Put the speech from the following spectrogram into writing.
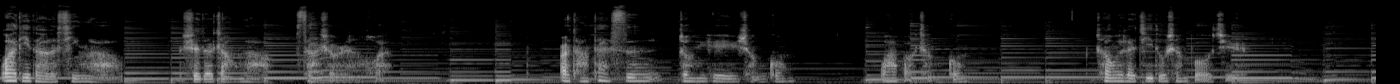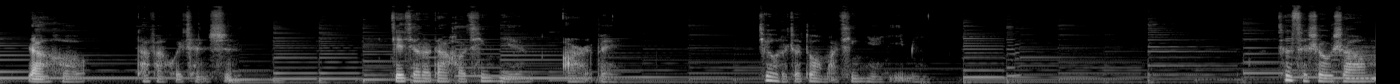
挖地道的辛劳，使得长老撒手人寰，而唐泰斯终于越狱成功，挖宝成功，成为了基督山伯爵。然后他返回城市，结交了大号青年阿尔贝，救了这堕马青年一命。这次受伤，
